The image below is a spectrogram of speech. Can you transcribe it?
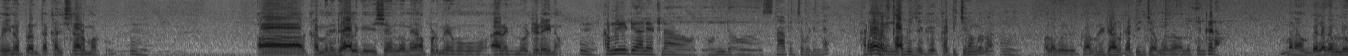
పోయినప్పుడంతా కలిసినాడు మాకు. ఆ కమ్యూనిటీ హాల్కి విషయంలోనే అప్పుడు మేము ఆయనకు నోటెడ్ అయినాం. కమ్యూనిటీ హాల్ ఎట్లా ఉందో స్థాపించబడిందా? స్థాపించ కట్టించినాం కదా. వాళ్ళకు కమ్యూనిటీ హాల్ కట్టించాం కదా వాళ్ళకి. ఎక్కడ? మన బెలగల్లు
